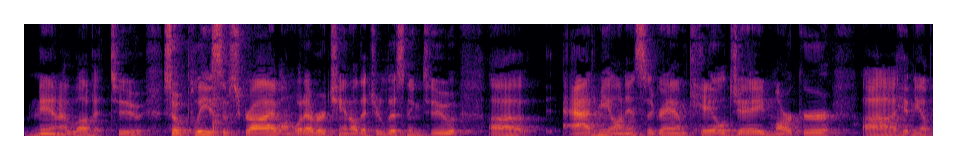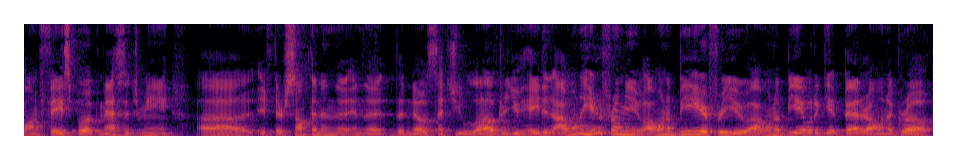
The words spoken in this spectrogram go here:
man, I love it too. So please subscribe on whatever channel that you're listening to. Uh, add me on Instagram, Cale J Marker. Uh, hit me up on Facebook. Message me uh, if there's something in the in the, the notes that you loved or you hated. I want to hear from you. I want to be here for you. I want to be able to get better. I want to grow.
